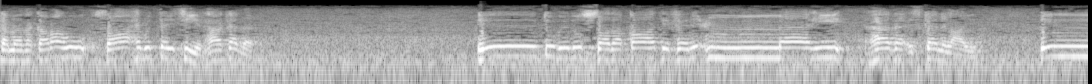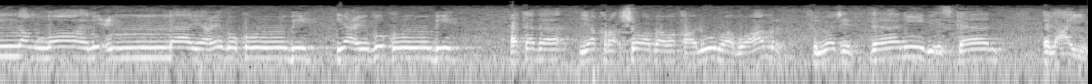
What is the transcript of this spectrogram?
كما ذكره صاحب التيسير هكذا. إن تبدوا الصدقات فنعم ما هي هذا إسكان العين. إن الله نعم ما يعظكم به يعظكم به. هكذا يقرأ شعبة وقالون وأبو عمرو في الوجه الثاني بإسكان العين.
